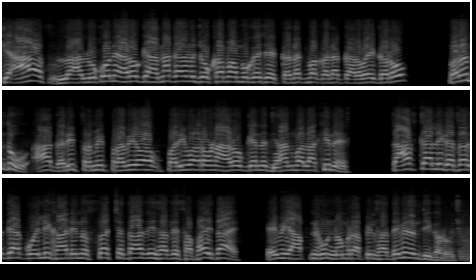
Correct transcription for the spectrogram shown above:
કે આ લોકોને આરોગ્ય આના કારણે જોખમમાં મૂકે છે? કડકમાં કડક કાર્યવાહી કરો. પરંતુ આ ગરીબ શ્રમિક પરિવારોના આરોગ્યને ધ્યાનમાં રાખીને તાત્કાલિક અસર ત્યાં કોયલી ખાડીનો સ્વચ્છતાની સાથે સફાઈ થાય એવી આપને હું નમ્ર અપીલ સાથે વિનંતી કરું છું.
